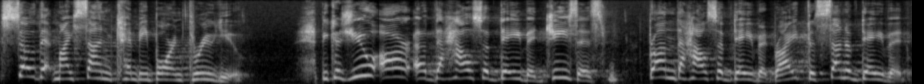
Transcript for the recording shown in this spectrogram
so that my son can be born through you. Because you are of the house of David, Jesus from the house of David, right? The son of David.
